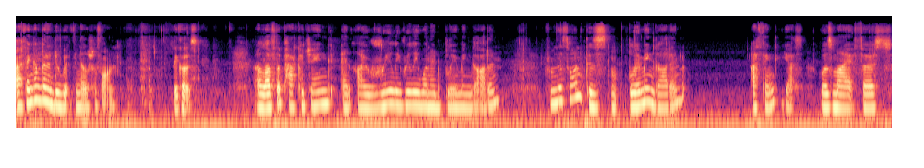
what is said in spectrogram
I think I'm going to do with vanilla chiffon because I love the packaging and I really, really wanted Blooming Garden from this one because Blooming Garden, I think, yes, was my first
